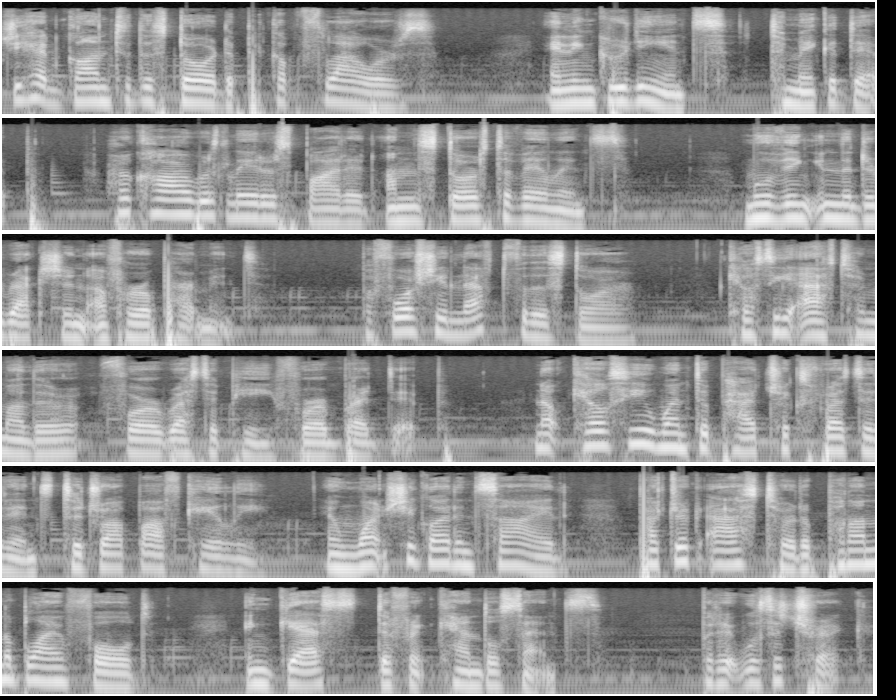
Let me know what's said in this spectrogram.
She had gone to the store to pick up flowers and ingredients to make a dip. Her car was later spotted on the store surveillance, moving in the direction of her apartment. Before she left for the store, Kelsey asked her mother for a recipe for a bread dip. Now, Kelsey went to Patrick's residence to drop off Kaylee, and once she got inside, Patrick asked her to put on a blindfold and guess different candle scents. But it was a trick.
